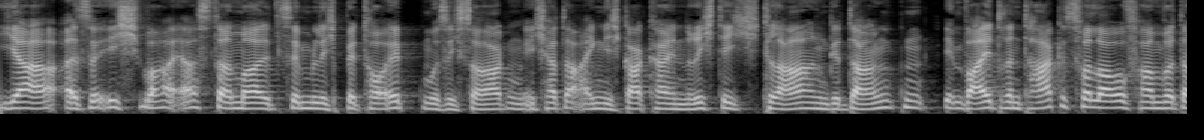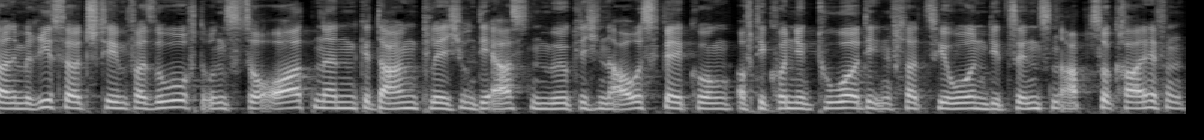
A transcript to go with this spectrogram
Ja, also ich war erst einmal ziemlich betäubt, muss ich sagen. Ich hatte eigentlich gar keinen richtig klaren Gedanken. Im weiteren Tagesverlauf haben wir dann im Research-Team versucht, uns zu ordnen, gedanklich und die ersten möglichen Auswirkungen auf die Konjunktur, die Inflation, die Zinsen abzugreifen.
